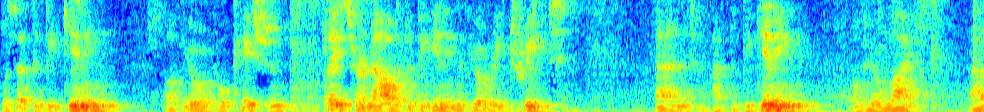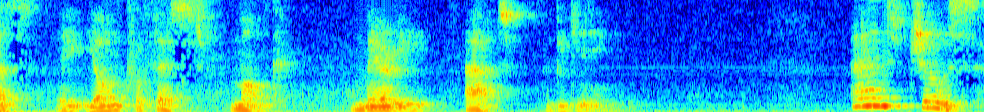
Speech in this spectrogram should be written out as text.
was at the beginning of your vocation. Place her now at the beginning of your retreat and at the beginning of your life as a young professed monk. Mary at the beginning. And Joseph.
